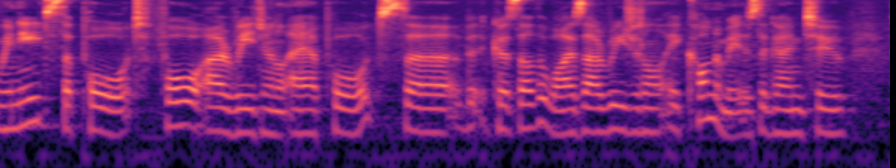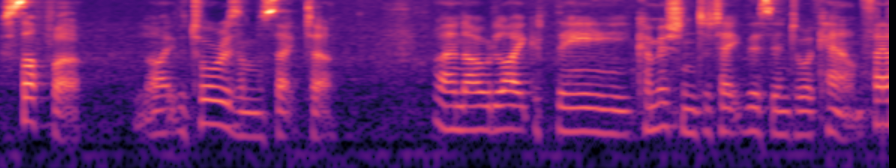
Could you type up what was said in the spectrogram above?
We need support for our regional airports uh, because otherwise our regional economies are going to suffer, like the tourism sector. And I would like the Commission to take this into account. Thank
